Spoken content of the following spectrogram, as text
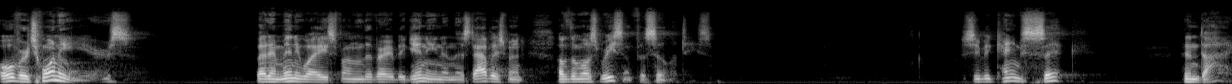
over 20 years but in many ways from the very beginning in the establishment of the most recent facilities. She became sick and died.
